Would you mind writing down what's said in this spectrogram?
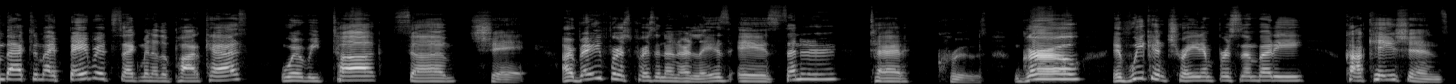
Welcome back to my favorite segment of the podcast where we talk some shit. Our very first person on our list is Senator Ted Cruz. Girl, if we can trade him for somebody, Caucasians,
